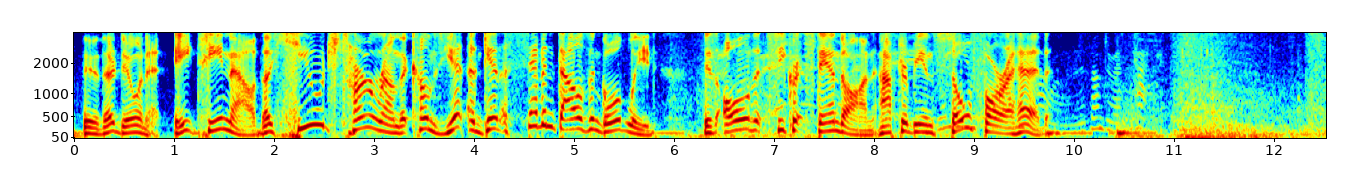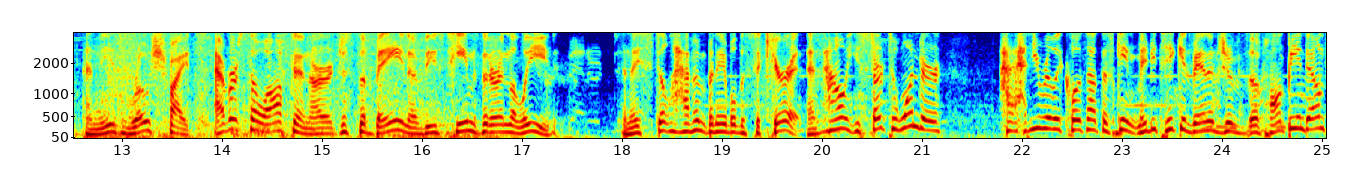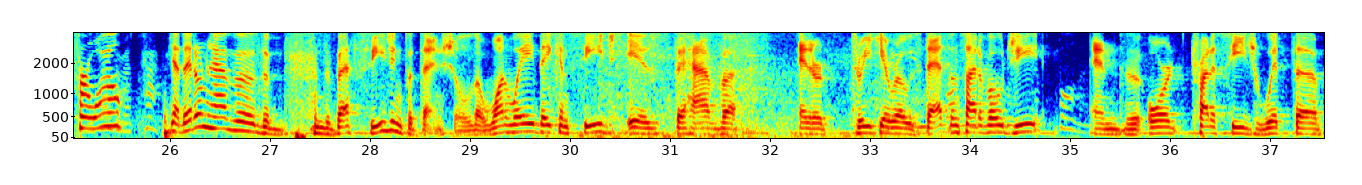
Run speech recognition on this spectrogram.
Dude, they're doing it. 18 now. The huge turnaround that comes yet again, a 7,000 gold lead is all that Secret stand on after being so far ahead. And these Rosh fights, ever so often, are just the bane of these teams that are in the lead. And they still haven't been able to secure it. And now you start to wonder how, how do you really close out this game? Maybe take advantage of, of Haunt being down for a while? Yeah, they don't have uh, the the best sieging potential. The one way they can siege is to have uh, either three heroes dead inside of OG, and uh, or try to siege with the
